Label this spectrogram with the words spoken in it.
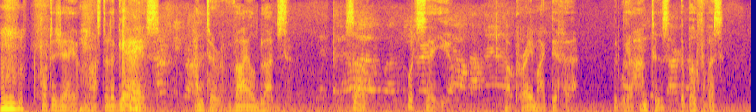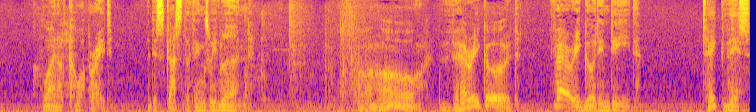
Protege of Master Logarius, hunter of vile bloods. So, what say you? Our prey might differ, but we are hunters, the both of us. Why not cooperate and discuss the things we've learned? Oh, very good. Very good indeed. Take this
